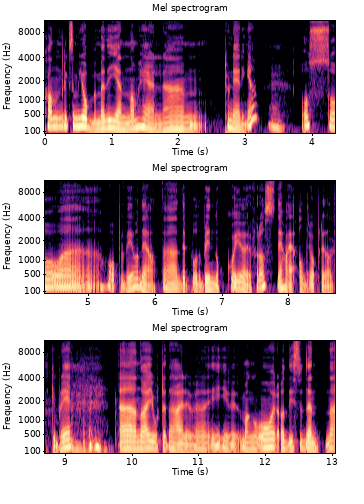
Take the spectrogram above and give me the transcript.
Kan liksom jobbe med det gjennom hele mm, turneringen. Og så uh, håper vi jo det at eh, det både blir nok å gjøre for oss. Det har jeg aldri opplevd at det ikke blir. Uh, nå har jeg gjort dette her i mange år, og de studentene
